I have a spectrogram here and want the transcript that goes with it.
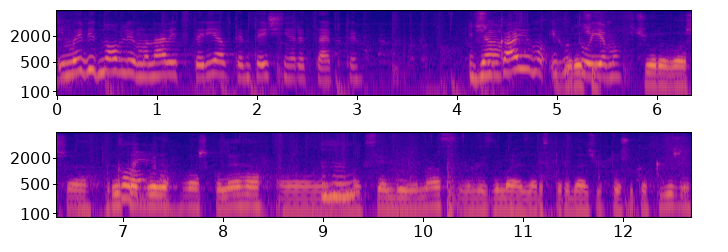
І ми відновлюємо навіть старі автентичні рецепти. Я... Шукаємо і До речі, готуємо. вчора ваша група Колега. була, ваш колега е, Максим був у нас. Вони знімають зараз передачу в пошуках їжі.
